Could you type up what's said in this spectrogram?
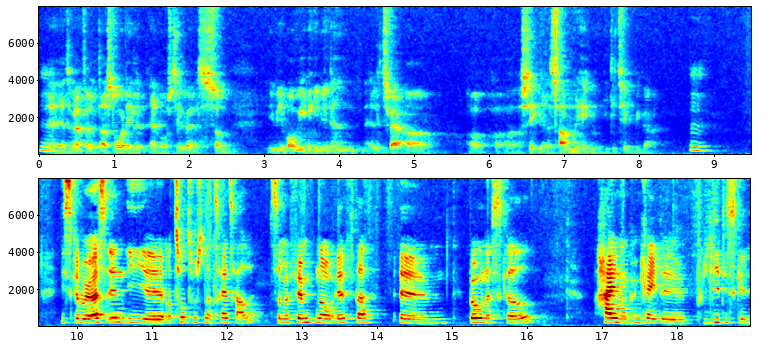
Mm. Øh, altså i hvert fald, at der er store dele af vores tilværelse, som, hvor mening i virkeligheden er lidt svær at, at, at, at se eller sammenhænge i de ting, vi gør. Mm. Vi skriver jo også ind i øh, år 2033, som er 15 år efter øh, bogen er skrevet. Har I nogle konkrete politiske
